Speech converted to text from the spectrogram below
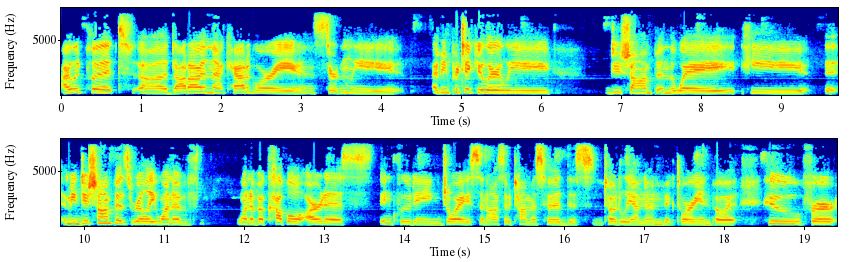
i would put uh, dada in that category. And certainly i mean particularly duchamp and the way he i mean duchamp is really one of one of a couple artists, including Joyce and also Thomas Hood, this totally unknown Victorian poet, who for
